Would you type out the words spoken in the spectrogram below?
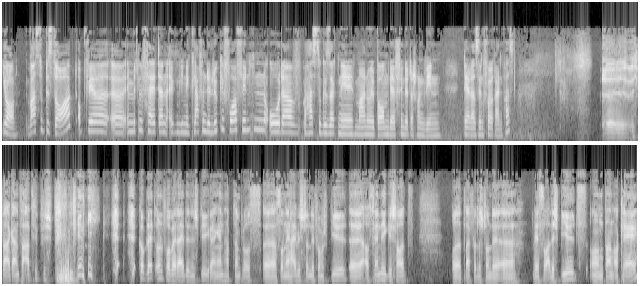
ja, warst du besorgt, ob wir äh, im Mittelfeld dann irgendwie eine klaffende Lücke vorfinden oder hast du gesagt, nee, Manuel Baum, der findet da schon wen, der da sinnvoll reinpasst? Äh, ich war ganz atypisch, bin ich komplett unvorbereitet ins Spiel gegangen, habe dann bloß äh, so eine halbe Stunde vom Spiel äh, aufs Handy geschaut oder dreiviertel Stunde, äh, wer so alles spielt und dann okay,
